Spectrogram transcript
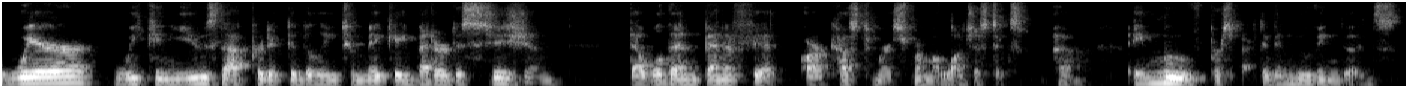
where we can use that predictability to make a better decision that will then benefit our customers from a logistics uh, a move perspective in moving goods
